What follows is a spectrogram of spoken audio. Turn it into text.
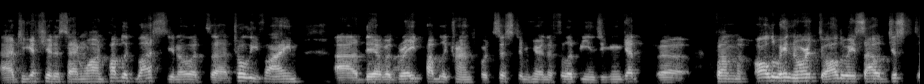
uh, to get here to San Juan. Public bus, you know, it's uh, totally fine. Uh, they have a great public transport system here in the Philippines. You can get uh, from all the way north to all the way south just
